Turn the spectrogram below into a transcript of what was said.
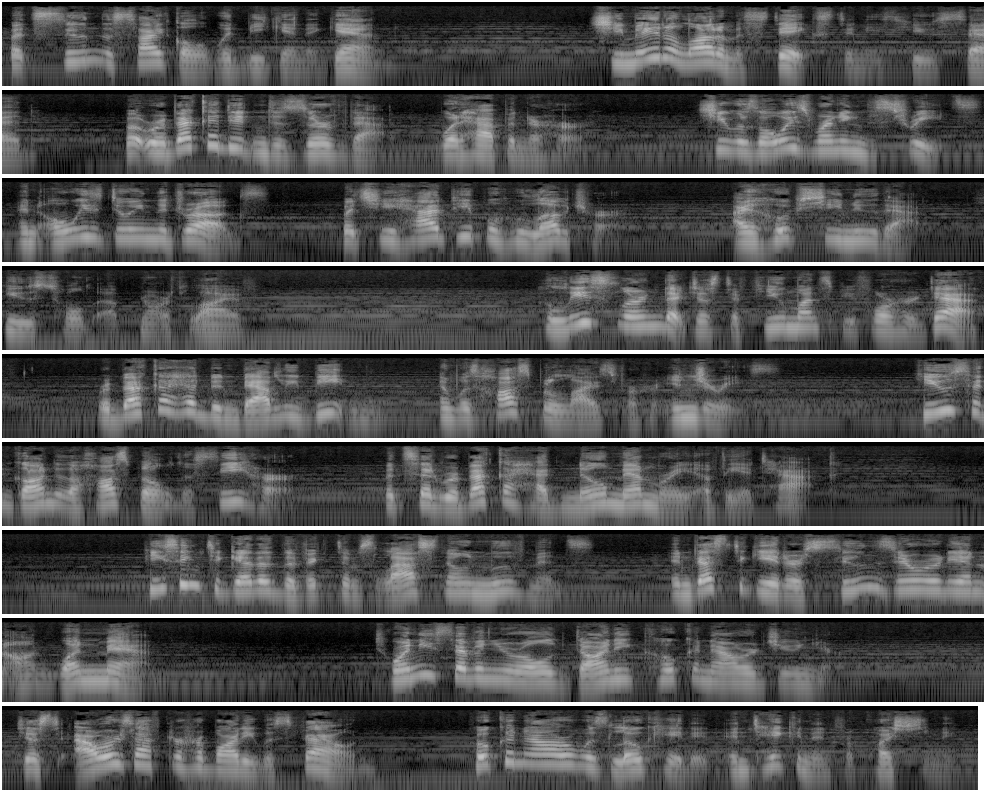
but soon the cycle would begin again. She made a lot of mistakes, Denise Hughes said, but Rebecca didn't deserve that, what happened to her. She was always running the streets and always doing the drugs, but she had people who loved her. I hope she knew that. Hughes told Up North Live. Police learned that just a few months before her death, Rebecca had been badly beaten and was hospitalized for her injuries. Hughes had gone to the hospital to see her, but said Rebecca had no memory of the attack. Piecing together the victim's last known movements, investigators soon zeroed in on one man 27 year old Donnie Kokenauer Jr. Just hours after her body was found, Kokenauer was located and taken in for questioning.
